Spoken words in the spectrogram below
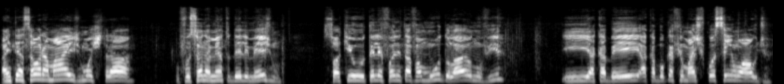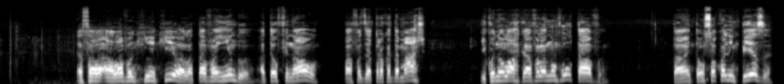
a intenção era mais mostrar o funcionamento dele mesmo, só que o telefone estava mudo lá, eu não vi, e acabei, acabou que a filmagem ficou sem o áudio. Essa alavanquinha aqui, ó, ela estava indo até o final para fazer a troca da marcha, e quando eu largava ela não voltava. Tá? Então só com a limpeza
